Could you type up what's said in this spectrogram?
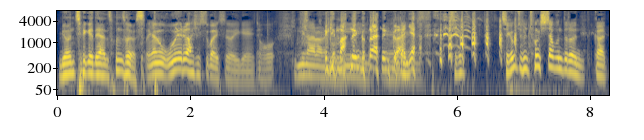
면책에 대한 선서였습니다. 왜냐하면 오해를 하실 수가 있어요. 이게 저 김민아라는 되게 분이- 많은 거라는 거 네. 아니야? 지금 지금쯤 청취자분들은 그러니까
